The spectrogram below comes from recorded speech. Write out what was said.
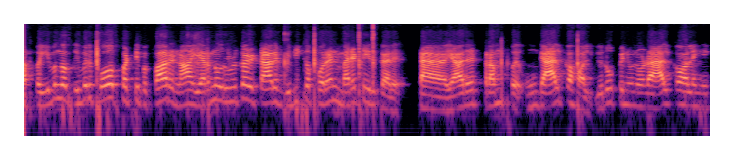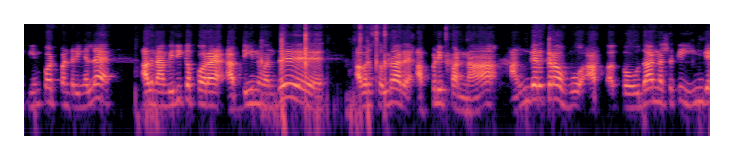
அப்ப இவங்க இவர் கோவப்பட்டு இப்ப பாரு நான் இருநூறு விழுக்காடு டாரிஃப் விதிக்க போறேன்னு மிரட்டி இருக்காரு யாரு? ட்ரம்ப் உங்க ஆல்கஹால் யூரோப்பியன் யூனியனோட ஆல்கஹால் நீங்க இம்போர்ட் பண்றீங்கல்ல அதை நான் விதிக்க போறேன் அப்படின்னு வந்து அவர் சொல்றாரு. அப்படி பண்ணா அங்க இருக்கிற உதாரணத்துக்கு இங்க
